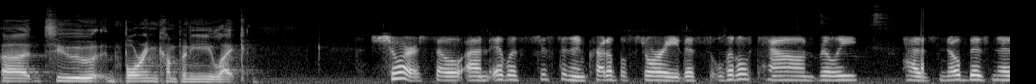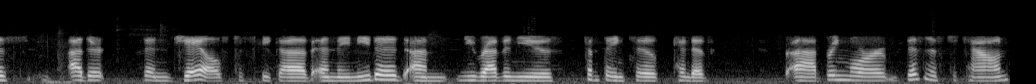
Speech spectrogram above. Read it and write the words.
uh, to Boring Company like? Sure. So um, it was just an incredible story. This little town really has no business other than jails to speak of, and they needed um, new revenues, something to kind of uh, bring more business to town.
